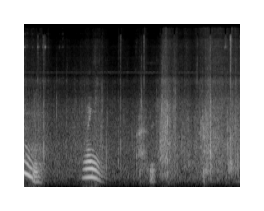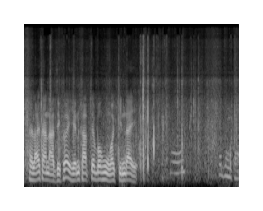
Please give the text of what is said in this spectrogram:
นี่หลายๆท่านอาจสิเคยเห็นครับ แต่บ่ฮู้ว่ากินได้ก็ไม่ก็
